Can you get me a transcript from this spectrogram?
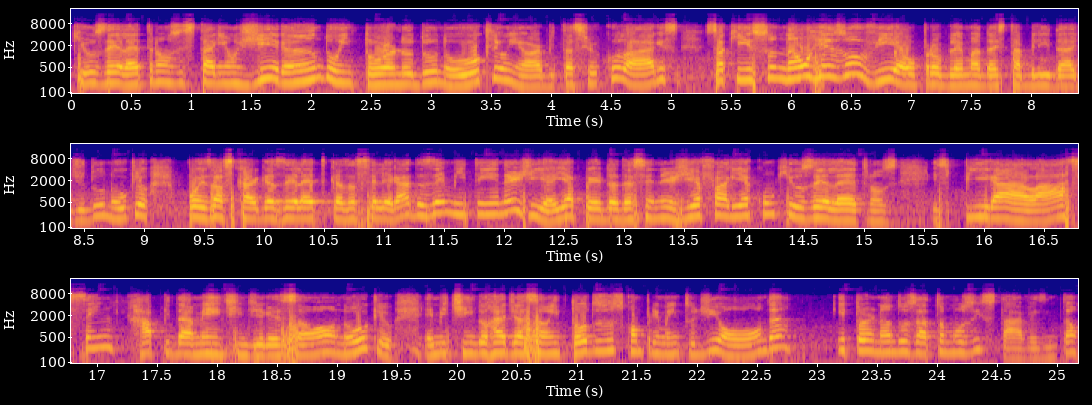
que os elétrons estariam girando em torno do núcleo em órbitas circulares, só que isso não resolvia o problema da estabilidade do núcleo, pois as cargas elétricas aceleradas emitem energia e a perda dessa energia faria com que os elétrons espiralassem rapidamente em direção ao núcleo, emitindo radiação em todos os comprimentos de onda e tornando os átomos estáveis. Então,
